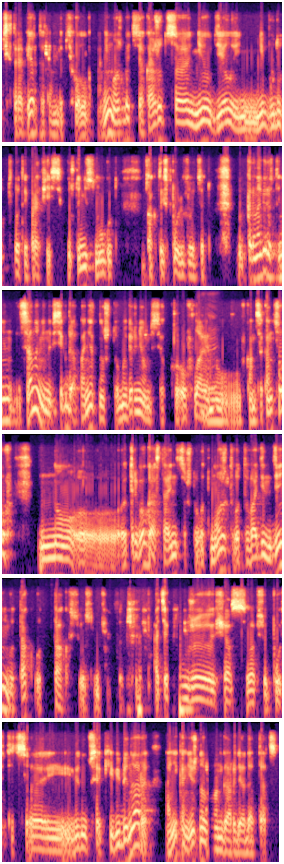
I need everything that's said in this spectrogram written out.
психотерапевтов там, или психологов, они, может быть, окажутся не у дела и не будут в этой профессии, потому что не смогут как-то использовать это. Коронавирус не, все равно не навсегда. Понятно, что мы вернемся к офлайну в конце концов, но тревога останется, что вот может вот в один день вот так вот так все случится. А те, кто уже сейчас во все постятся и ведут всякие вебинары, они, конечно, в авангарде адаптации.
